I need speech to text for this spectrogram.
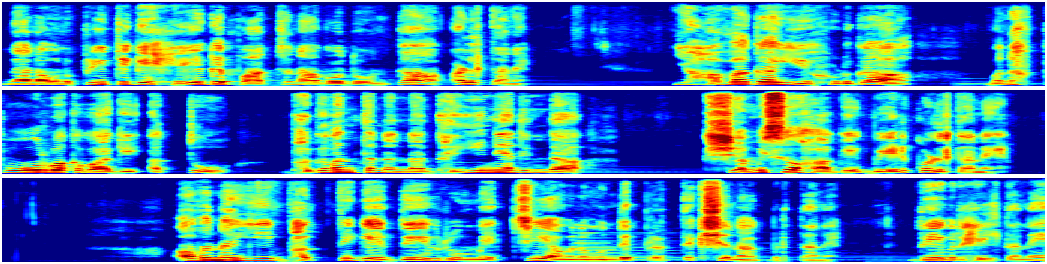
ನಾನು ಅವನ ಪ್ರೀತಿಗೆ ಹೇಗೆ ಪಾತ್ರನಾಗೋದು ಅಂತ ಅಳ್ತಾನೆ ಯಾವಾಗ ಈ ಹುಡುಗ ಮನಃಪೂರ್ವಕವಾಗಿ ಅತ್ತು ಭಗವಂತನನ್ನು ಧೈನ್ಯದಿಂದ ಕ್ಷಮಿಸೋ ಹಾಗೆ ಬೇಡ್ಕೊಳ್ತಾನೆ. ಅವನ ಈ ಭಕ್ತಿಗೆ ದೇವರು ಮೆಚ್ಚಿ ಅವನ ಮುಂದೆ ಪ್ರತ್ಯಕ್ಷನಾಗ್ಬಿಡ್ತಾನೆ. ದೇವರು ಹೇಳ್ತಾನೆ,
